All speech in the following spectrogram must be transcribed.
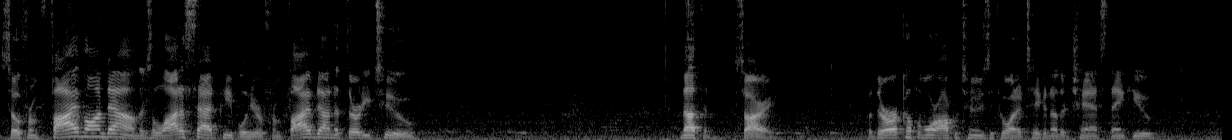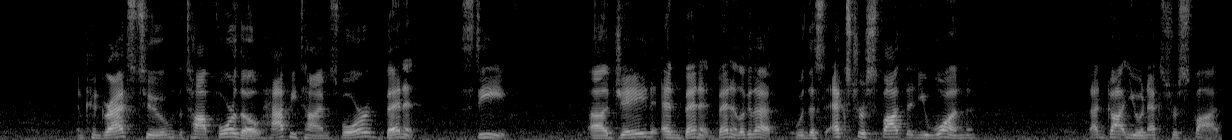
So from five on down, there's a lot of sad people here. From five down to 32, nothing. Sorry. But there are a couple more opportunities if you want to take another chance. Thank you. And congrats to the top four, though. Happy times for Bennett, Steve, uh, Jade, and Bennett. Bennett, look at that. With this extra spot that you won, that got you an extra spot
